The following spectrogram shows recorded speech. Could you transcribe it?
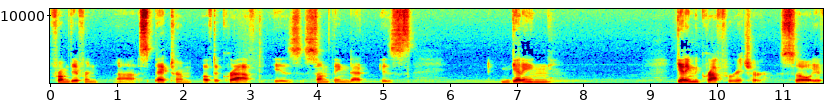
from different uh, spectrum of the craft is something that is getting getting the craft richer. So if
